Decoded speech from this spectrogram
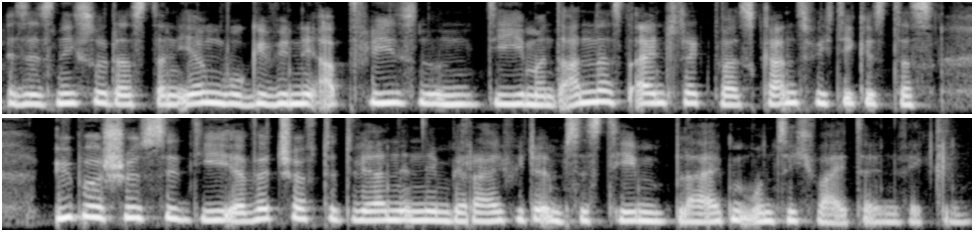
es ist nicht so, dass dann irgendwo Gewinne abfließen und die jemand anders einsteckt, weil es ganz wichtig ist, dass Überschüsse, die erwirtschaftet werden, in dem Bereich wieder im System bleiben und sich weiterentwickeln.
